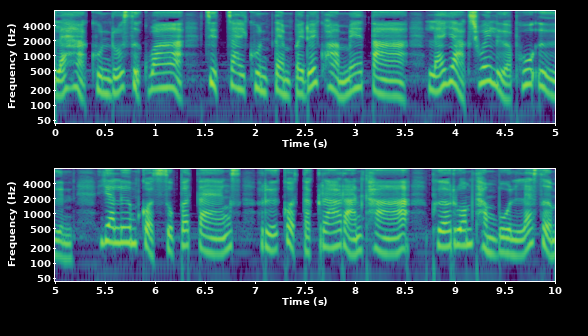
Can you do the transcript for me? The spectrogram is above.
และหากคุณรู้สึกว่าจิตใจคุณเต็มไปด้วยความเมตตาและอยากช่วยเหลือผู้อื่น อย่าลืมกด Super Thanks หรือกดตะกร้าร้านค้า เพื่อร่วมทำบุญและเสริม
